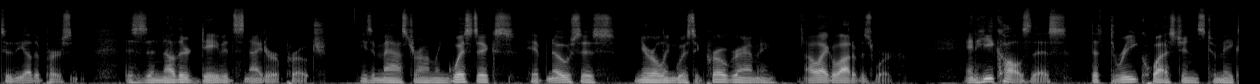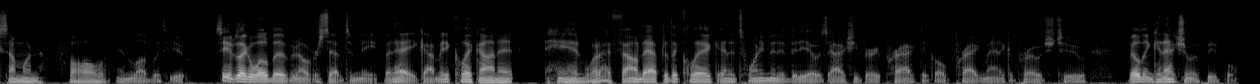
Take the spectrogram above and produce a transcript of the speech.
to the other person. This is another David Snyder approach. He's a master on linguistics, hypnosis, neurolinguistic programming. I like a lot of his work. And he calls this the three questions to make someone fall in love with you. Seems like a little bit of an overstep to me, but hey, got me to click on it. And what I found after the click and a 20 minute video is actually very practical, pragmatic approach to building connection with people.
